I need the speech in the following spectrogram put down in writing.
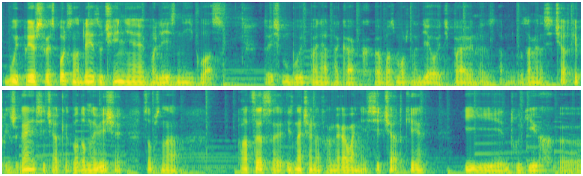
будет прежде всего использована для изучения болезней глаз. То есть будет понятно, как э, возможно делать правильную замену сетчатки, прижигание сетчатки, подобные вещи. Собственно, процессы изначально формирования сетчатки и других э,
